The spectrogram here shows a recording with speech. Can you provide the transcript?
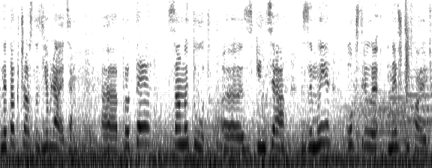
не так часто з'являється. Е, Проте саме тут е, з кінця зими обстріли не вщухають.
